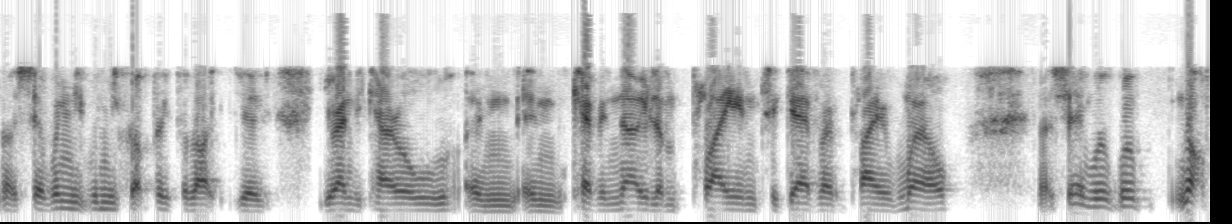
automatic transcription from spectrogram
like I said, when you when you've got people like your your Andy Carroll and, and Kevin Nolan playing together and playing well, like I said, we're, we're not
